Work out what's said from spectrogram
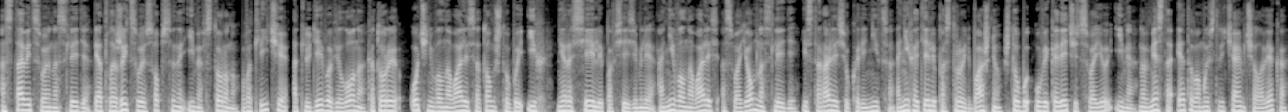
оставить свое наследие и отложить свое собственное имя в сторону, в отличие от людей Вавилона, которые очень волновались о том, чтобы их не рассеяли по всей земле. Они волновались о своем наследии и старались укорениться. Они хотели построить башню, чтобы увековечить свое имя. Но вместо этого мы встречаем человека,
